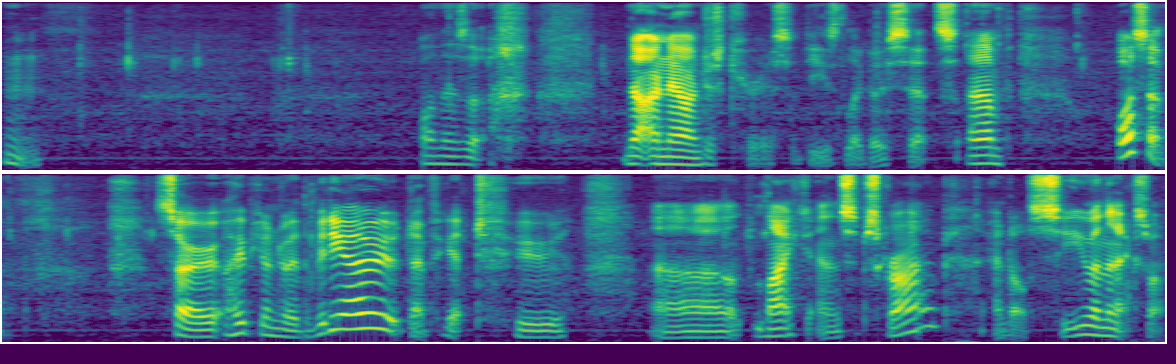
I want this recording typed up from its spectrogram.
Hmm. Oh, there's a... No, now I'm just curious of these Lego sets. Um, awesome. So, I hope you enjoyed the video. Don't forget to uh, like and subscribe, and I'll see you in the next one.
